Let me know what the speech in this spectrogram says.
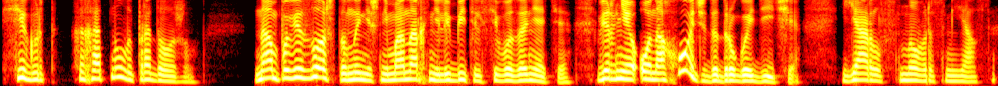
Сигурд хохотнул и продолжил. Нам повезло, что нынешний монарх не любитель всего занятия. Вернее, он охоч до другой дичи. Ярл снова рассмеялся.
